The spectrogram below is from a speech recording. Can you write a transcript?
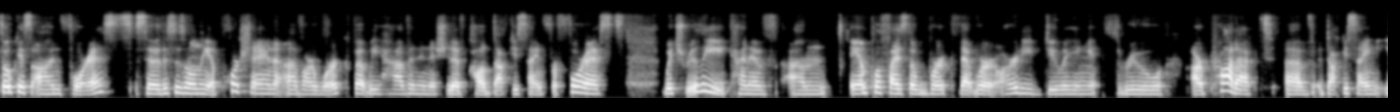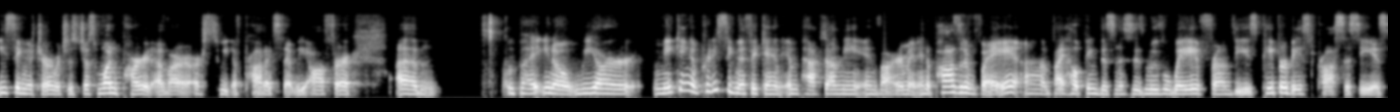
focus on forests. So this is only a portion of our work, but we have an initiative called DocuSign for Forests, which really kind of um, amplifies the work that we're already doing through our product of DocuSign e-signature, which is just one part of our, our suite of products that we offer. Um, but you know we are making a pretty significant impact on the environment in a positive way uh, by helping businesses move away from these paper-based processes.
